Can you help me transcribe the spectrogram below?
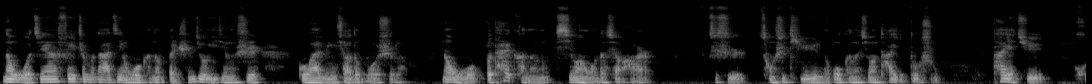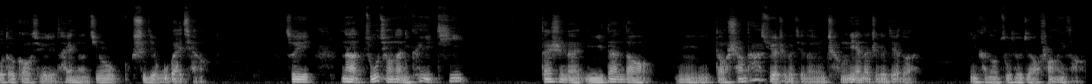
那我既然费这么大劲，我可能本身就已经是国外名校的博士了，那我不太可能希望我的小孩儿就是从事体育运动，我可能希望他也读书，他也去获得高学历，他也能进入世界五百强。所以，那足球呢？你可以踢，但是呢，你一旦到你到上大学这个阶段，你成年的这个阶段，你可能足球就要放一放了。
